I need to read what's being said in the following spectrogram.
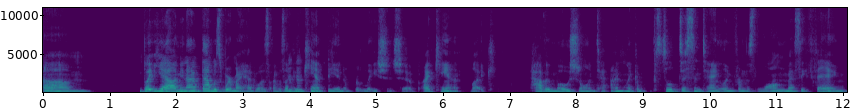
um, but yeah, I mean, I, that was where my head was. I was like, I Mhm. can't be in a relationship. I can't like have emotional intent. I'm like, I'm still disentangling from this long, messy thing.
